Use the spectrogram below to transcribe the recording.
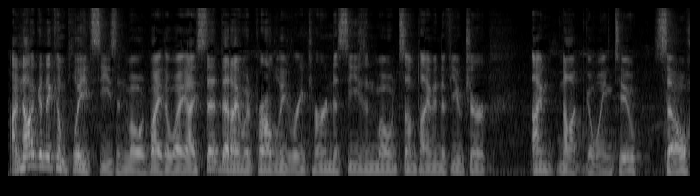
I'm not going to complete Season Mode, by the way. I said that I would probably return to Season Mode sometime in the future. I'm not going to, so...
